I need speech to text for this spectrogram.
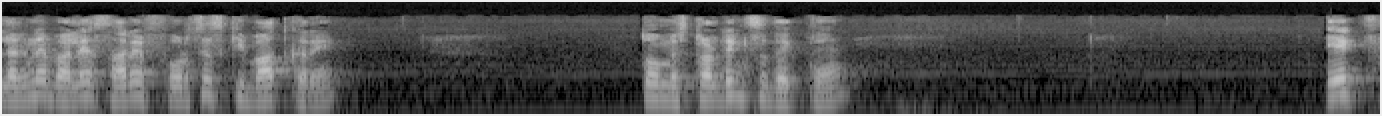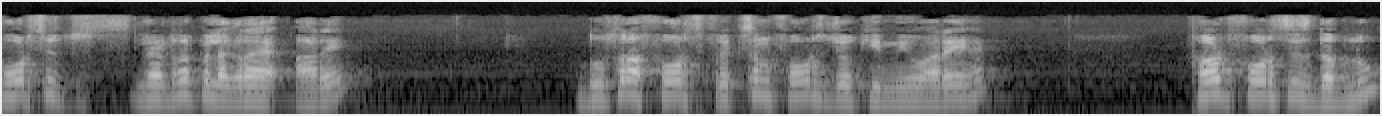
लगने वाले सारे फोर्सेस की बात करें तो हम स्टार्टिंग से देखते हैं एक फोर्स लेडर पे लग रहा है आर दूसरा फोर्स फ्रिक्शन फोर्स जो कि म्यू आर ए है। Third force is W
